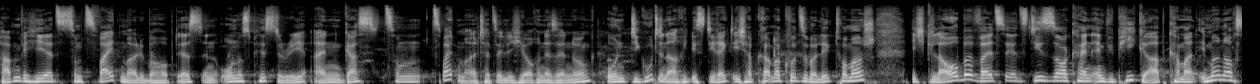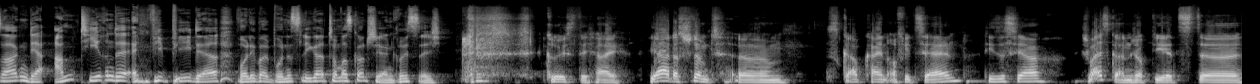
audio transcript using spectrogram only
haben wir hier jetzt zum zweiten Mal überhaupt erst in Onus History einen Gast zum zweiten Mal tatsächlich hier auch in der Sendung und die gute Nachricht ist direkt direkt. Ich habe gerade mal kurz überlegt, Thomas. Ich glaube, weil es ja jetzt diese Saison keinen MVP gab, kann man immer noch sagen, der amtierende MVP der Volleyball-Bundesliga, Thomas Kotschian. Grüß dich. Grüß dich, hi. Ja, das stimmt. Ähm, es gab keinen offiziellen dieses Jahr. Ich weiß gar nicht, ob die jetzt äh,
